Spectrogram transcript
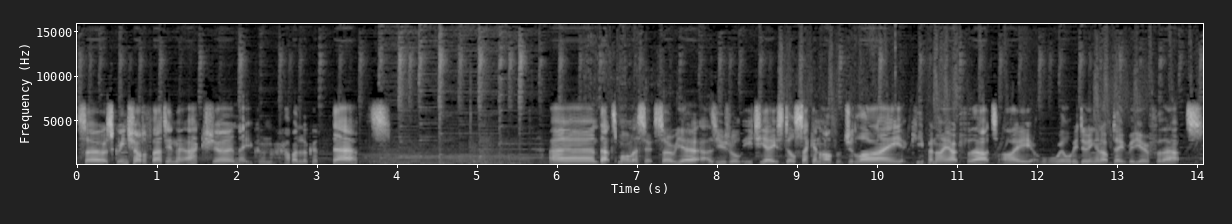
So, screenshot of that in action, you can have a look at that. And that's more or less it. So yeah, as usual, ETA still second half of July. Keep an eye out for that. I will be doing an update video for that,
